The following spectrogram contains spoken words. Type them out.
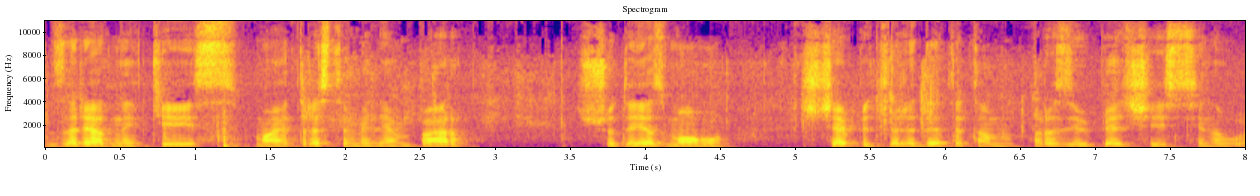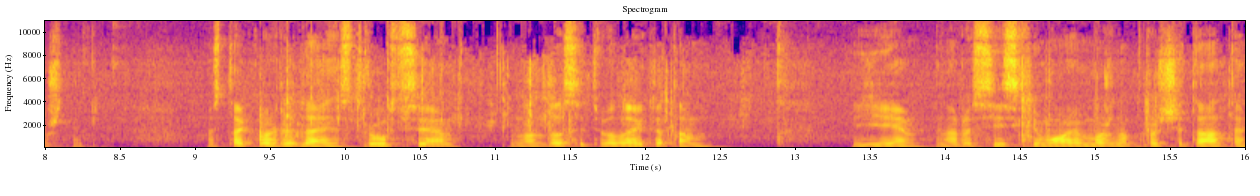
Зарядний кейс має 300 мА, що дає змогу ще підзарядити там разів 5-6 ці навушники. Ось так виглядає інструкція. Вона досить велика, там є на російській мові можна прочитати.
